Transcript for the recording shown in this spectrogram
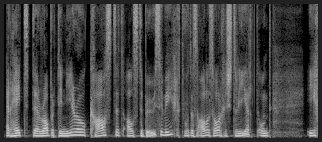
Er hat den Robert De Niro castet als der Bösewicht, wo das alles orchestriert und ich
